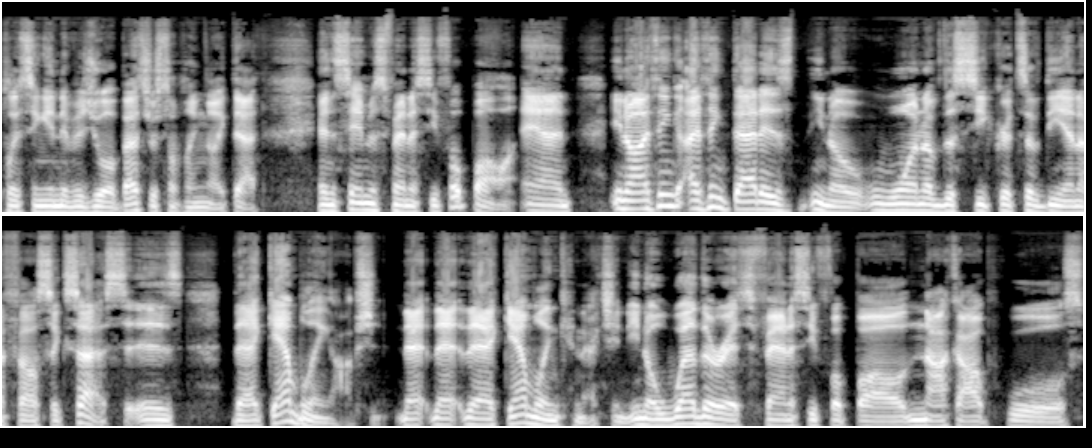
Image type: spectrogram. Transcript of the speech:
placing individual bets or something like that. And same as fantasy football. And you know, I think I think that is you know one of the secrets of the NFL success is that gambling option, that that that gambling connection. You know, whether it's fantasy football, knockout pools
